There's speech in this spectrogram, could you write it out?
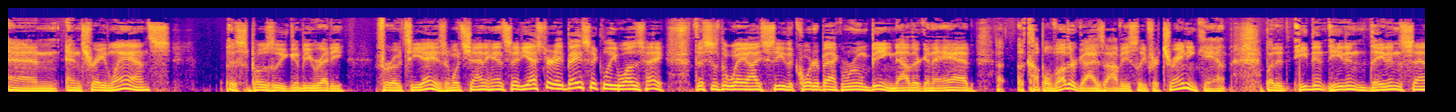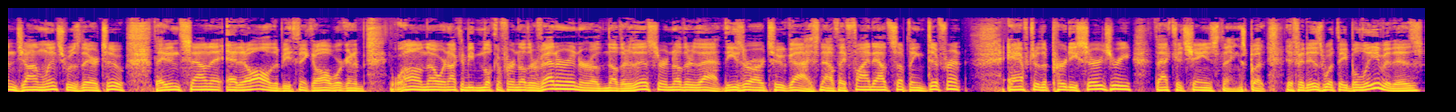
And and Trey Lance is supposedly going to be ready for OTAs. And what Shanahan said yesterday basically was, hey, this is the way I see the quarterback room being. Now they're going to add a, a couple of other guys, obviously, for training camp. But it, he didn't. He didn't. They didn't send. John Lynch was there too. They didn't sound at, at all to be thinking, oh, we're going to. Well, no, we're not going to be looking for another veteran or another this or another that. These are our two guys. Now, if they find out something different after the Purdy surgery, that could change things. But if it is what they believe it is,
